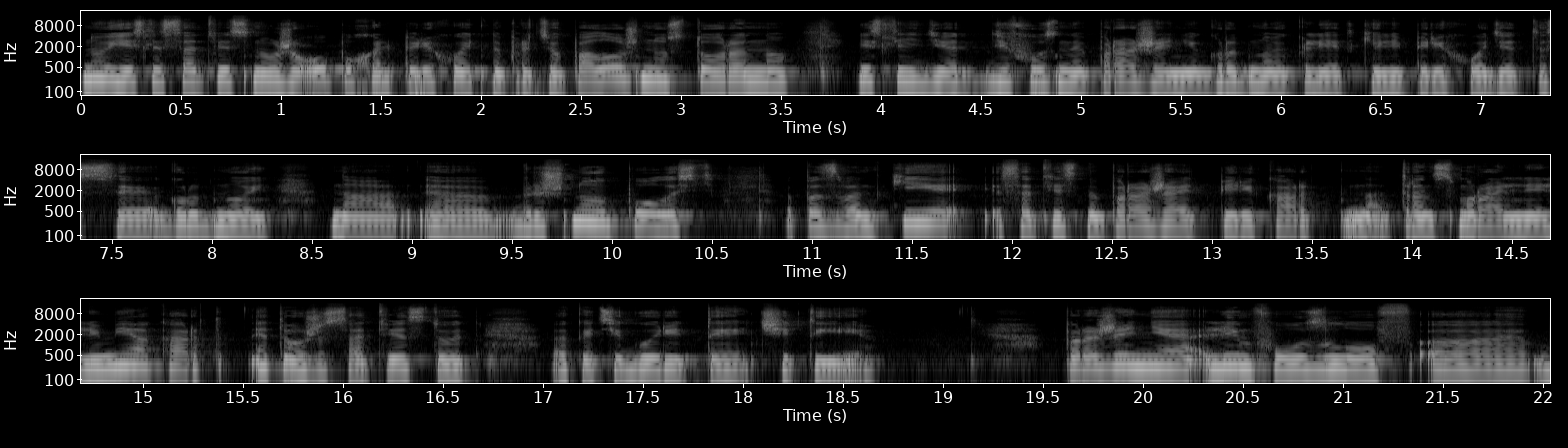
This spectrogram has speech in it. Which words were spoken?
Ну, если, соответственно, уже опухоль переходит на противоположную сторону, если идет диффузное поражение грудной клетки или переходит с грудной на э, брюшную полость, позвонки, соответственно, поражает перикард на трансмуральный или миокард, это уже соответствует э, категории Т4. Поражение лимфоузлов э,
